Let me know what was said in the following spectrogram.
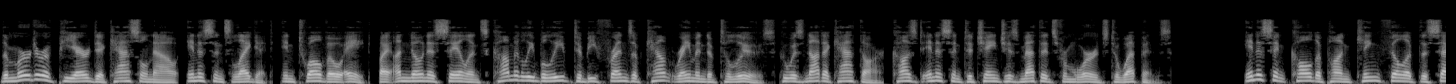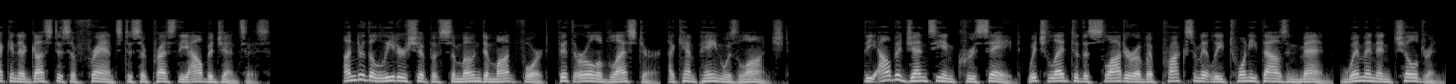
The murder of Pierre de Castelnau, Innocent's legate, in 1208, by unknown assailants commonly believed to be friends of Count Raymond of Toulouse who was not a Cathar, caused Innocent to change his methods from words to weapons. Innocent called upon King Philip II Augustus of France to suppress the Albigenses. Under the leadership of Simon de Montfort, 5th Earl of Leicester, a campaign was launched. The Albigensian Crusade, which led to the slaughter of approximately 20,000 men, women and children,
